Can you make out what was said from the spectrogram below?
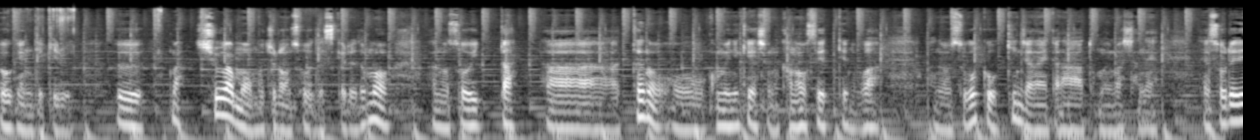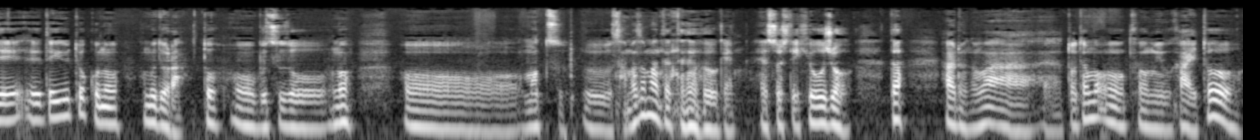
表現できるまあ、手話ももちろんそうですけれどもあのそういったあ手のコミュニケーションの可能性っていうのはあのすごく大きいんじゃないかなと思いましたね。それでいうとこのムドラと仏像の持つさまざまな手の表現そして表情があるのはとても興味深いと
